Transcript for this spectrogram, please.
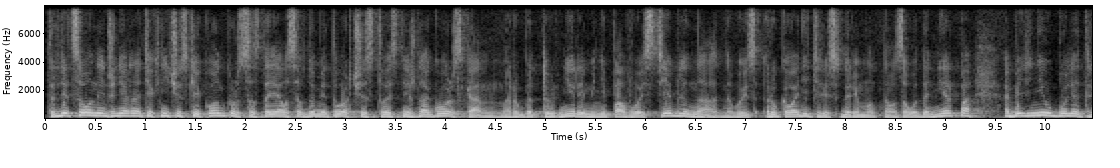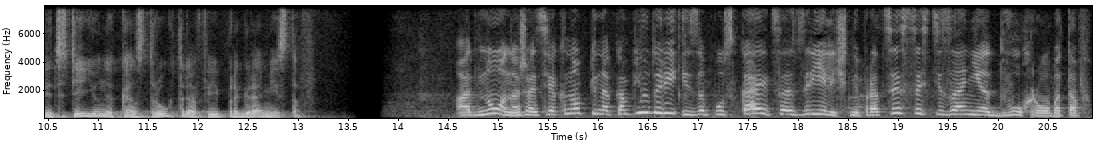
Традиционный инженерно-технический конкурс состоялся в Доме творчества Снежногорска. Робот-турнир имени Павла Стеблина, одного из руководителей судоремонтного завода «Нерпа», объединил более 30 юных конструкторов и программистов. Одно нажатие кнопки на компьютере и запускается зрелищный процесс состязания двух роботов.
